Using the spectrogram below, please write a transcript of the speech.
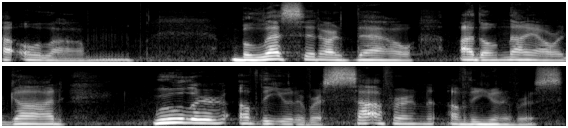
haolam. Blessed art thou, Adonai our God, ruler of the universe, sovereign of the universe.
